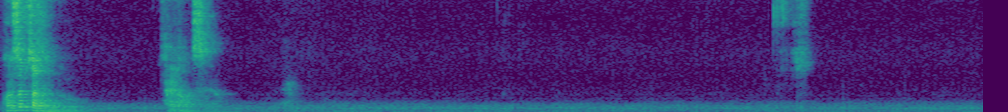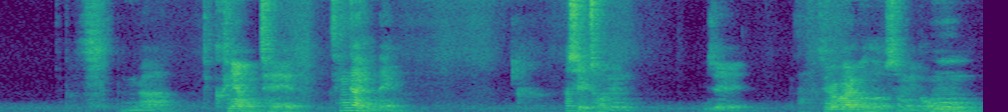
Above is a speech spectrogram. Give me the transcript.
컨셉 사진도 잘 나왔어요. 뭔가 그냥 제 생각인데 사실 저는 이제 세러바이벌 러브송이 너무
